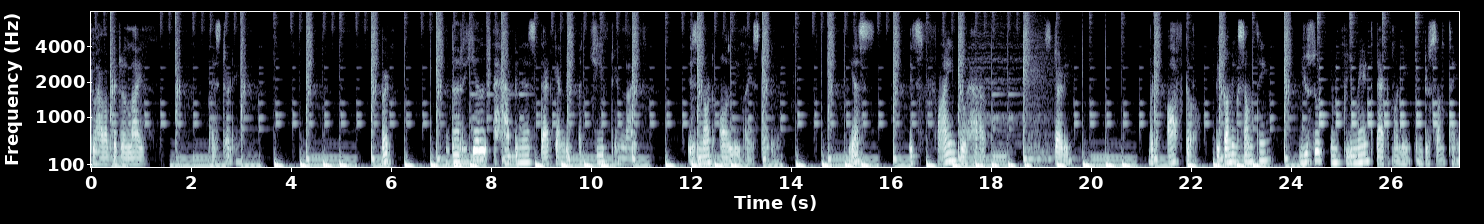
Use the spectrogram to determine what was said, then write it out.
to have a better life by studying. But the real happiness that can be achieved in life is not only by studying. Yes, it's fine to have study, but after becoming something, you should implement that money into something.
